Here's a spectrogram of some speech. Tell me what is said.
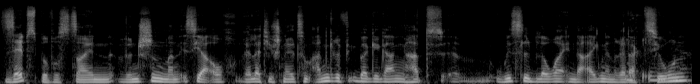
Selbstbewusstsein wünschen? Man ist ja auch relativ schnell zum Angriff übergegangen, hat äh, Whistleblower in der eigenen Redaktion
